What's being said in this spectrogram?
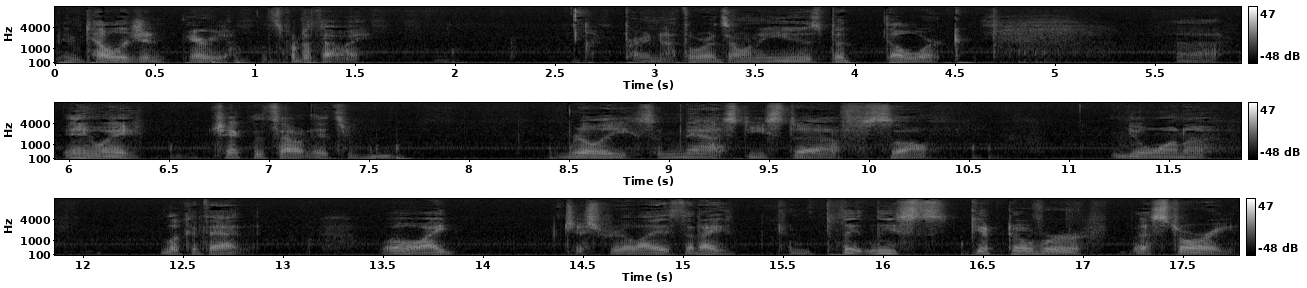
intelligent area. Let's put it that way. Probably not the words I want to use, but they'll work. Uh, anyway, check this out. It's really some nasty stuff, so you'll want to look at that. Whoa, I just realized that I completely skipped over a story.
